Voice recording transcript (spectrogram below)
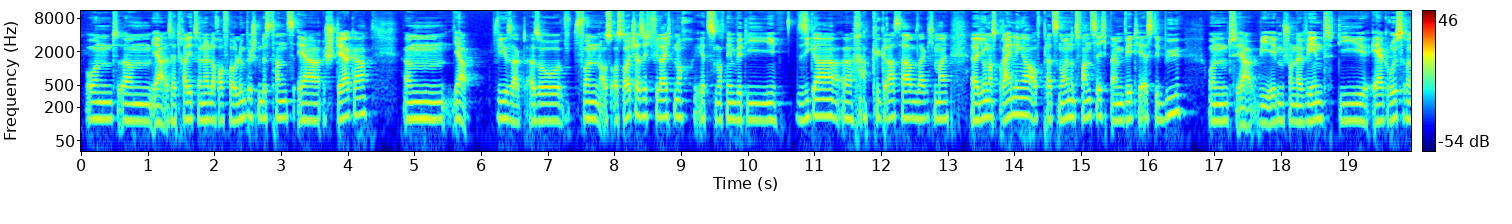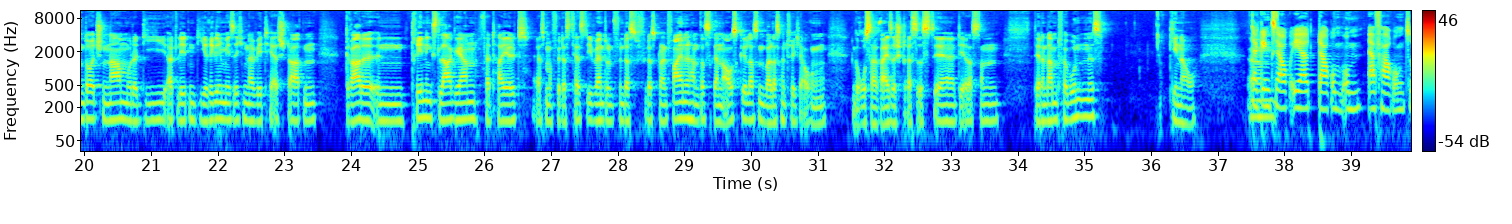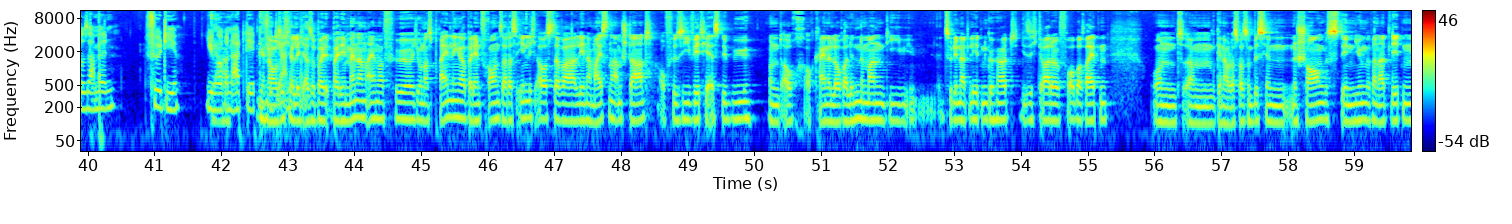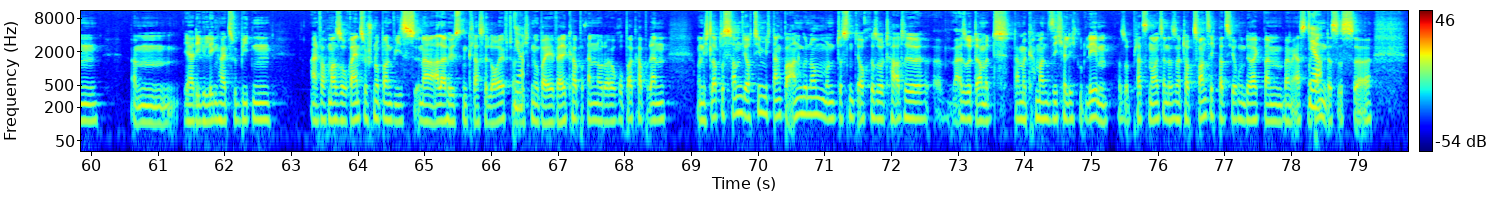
Und ähm, ja, ist ja traditionell auch auf der olympischen Distanz eher stärker. Ähm, ja, wie gesagt, also von aus, aus deutscher Sicht vielleicht noch, jetzt nachdem wir die Sieger äh, abgegrast haben, sage ich mal, äh, Jonas Breinlinger auf Platz 29 beim WTS-Debüt. Und ja, wie eben schon erwähnt, die eher größeren deutschen Namen oder die Athleten, die regelmäßig in der WTS starten, gerade in Trainingslagern verteilt, erstmal für das Testevent und für das, für das Grand Final haben das Rennen ausgelassen, weil das natürlich auch ein, ein großer Reisestress ist, der, der das dann, der dann damit verbunden ist. Genau. Da ähm, ging es ja auch eher darum, um Erfahrungen zu sammeln für die jüngeren ja, Athleten. Genau, sicherlich. Anderen. Also bei, bei den Männern einmal für Jonas Breinlinger, bei den Frauen sah das ähnlich aus. Da war Lena Meissner am Start, auch für sie WTS-Debüt. und auch, auch keine Laura Lindemann, die zu den Athleten gehört, die sich gerade vorbereiten. Und ähm, genau, das war so ein bisschen eine Chance, den jüngeren Athleten ähm, ja die Gelegenheit zu bieten, einfach mal so reinzuschnuppern, wie es in der allerhöchsten Klasse läuft und ja. nicht nur bei Weltcuprennen oder Europacuprennen. Und ich glaube, das haben die auch ziemlich dankbar angenommen und das sind ja auch Resultate, äh, also damit, damit kann man sicherlich gut leben. Also Platz 19 das ist eine Top 20 Platzierung direkt beim, beim ersten ja. Rennen. Das ist äh,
